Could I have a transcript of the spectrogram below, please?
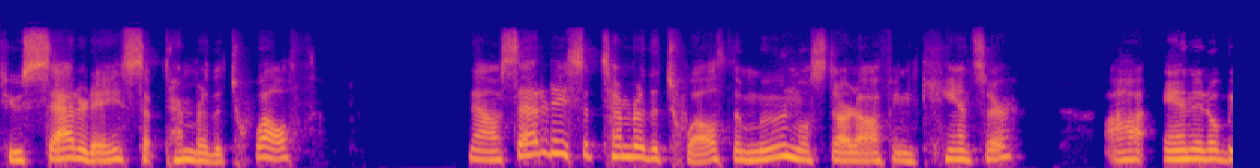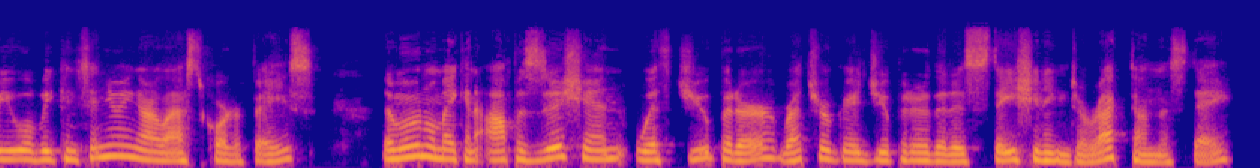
to Saturday, September the 12th. Now, Saturday, September the 12th, the moon will start off in Cancer, uh, and it'll be we'll be continuing our last quarter phase. The moon will make an opposition with Jupiter, retrograde Jupiter, that is stationing direct on this day.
